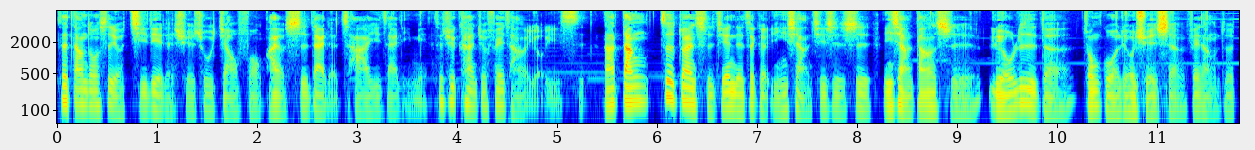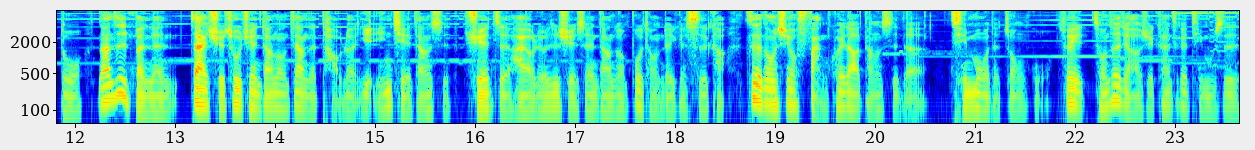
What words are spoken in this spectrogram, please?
这当中是有激烈的学术交锋，还有世代的差异在里面。这去看就非常有意思。那当这段时间的这个影响，其实是影响当时留日的中国留学生非常的多。那日本人在学术圈当中这样的讨论，也引起了当时学者还有留日学生当中不同的一个思考。这个东西又反馈。回到当时的清末的中国，所以从这个角度去看，这个题目是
